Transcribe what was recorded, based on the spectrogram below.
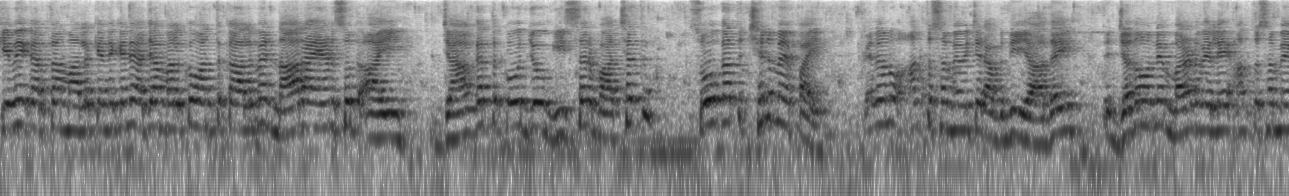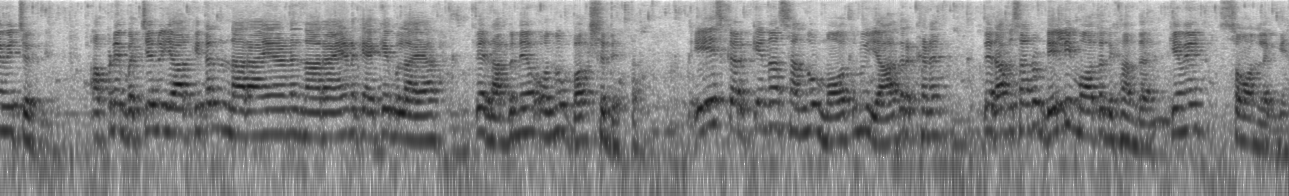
ਕਿਵੇਂ ਕਰਤਾ ਮਾਲਕ? ਕਹਿੰਦੇ ਕਹਿੰਦੇ, ਅਜਾ ਮਲਕੋ ਅੰਤ ਕਾਲ ਮੈਂ ਨਾਰਾਇਣ ਸੁਧ ਆਈ। ਜਾਗਤ ਕੋ ਜੋ ਗੀਸਰ ਬਾਛਤ, ਸੋ ਗਤ ਛਿਨ ਮੈਂ ਪਾਈ। ਕਹਿੰਦੇ ਉਹਨੂੰ ਅੰਤ ਸਮੇਂ ਵਿੱਚ ਰੱਬ ਦੀ ਯਾਦ ਆਈ ਤੇ ਜਦੋਂ ਉਹਨੇ ਮਰਨ ਵੇਲੇ ਅੰਤ ਸਮੇਂ ਵਿੱਚ ਆਪਣੇ ਬੱਚੇ ਨੂੰ ਯਾਦ ਕੀਤਾ, ਨਾਰਾਇਣ ਨਾਰਾਇਣ ਕਹਿ ਕੇ ਬੁਲਾਇਆ ਤੇ ਰੱਬ ਨੇ ਉਹਨੂੰ ਬਖਸ਼ ਦਿੱਤਾ। ਇਸ ਕਰਕੇ ਨਾ ਸਾਨੂੰ ਮੌਤ ਨੂੰ ਯਾਦ ਰੱਖਣਾ ਹੈ ਤੇ ਰੱਬ ਸਾਨੂੰ ਡੇਲੀ ਮੌਤ ਦਿਖਾਉਂਦਾ ਕਿਵੇਂ? ਸੌਣ ਲੱਗੇ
